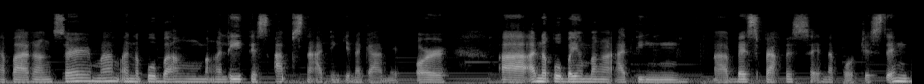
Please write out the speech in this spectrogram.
na parang, Sir, ma'am, ano po ba ang mga latest apps na ating ginagamit? Or uh, ano po ba yung mga ating uh, best practices and approaches? And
